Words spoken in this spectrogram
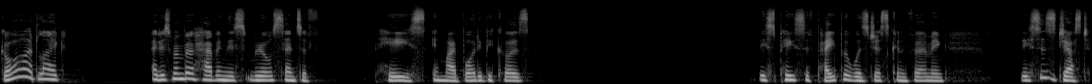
God. Like, I just remember having this real sense of peace in my body because this piece of paper was just confirming this is just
